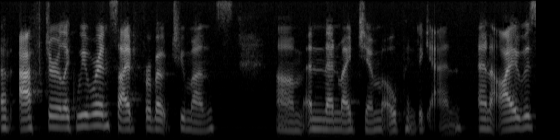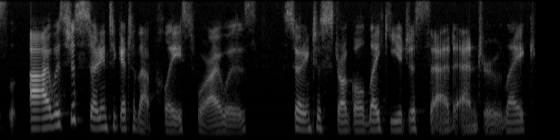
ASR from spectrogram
of after like we were inside for about two months. Um, and then my gym opened again and i was i was just starting to get to that place where i was starting to struggle like you just said andrew like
